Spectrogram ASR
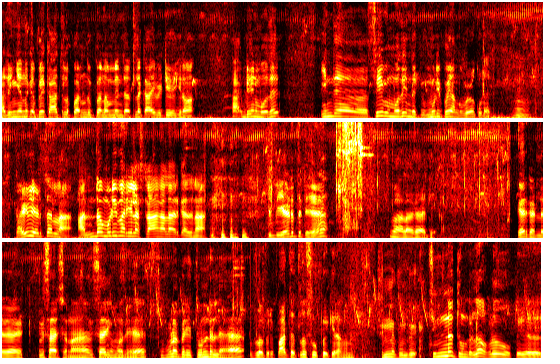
அது இங்கேருந்து அப்படியே காற்றுல பறந்து இப்போ நம்ம இந்த இடத்துல காய் வெட்டி வைக்கிறோம். அப்படின்னும் போது இந்த சீவும் போது இந்த முடி போய் அங்கே விழக்கூடாது. கழுவி எடுத்துடலாம். அந்த முடி மாதிரியெல்லாம் ஸ்ட்ராங்கெல்லாம் இருக்காதுண்ணா. இப்படி எடுத்துட்டு அழகாக அது. ஏற்காட்டில் விசாரிச்சோன்னா விசாரிக்கும் போது இவ்வளோ பெரிய துண்டில் இவ்வளோ பெரிய பாத்திரத்தில் சூப் வைக்கிறாங்கண்ணா. சின்ன துண்டு. சின்ன துண்டில் அவ்வளோ பெரிய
